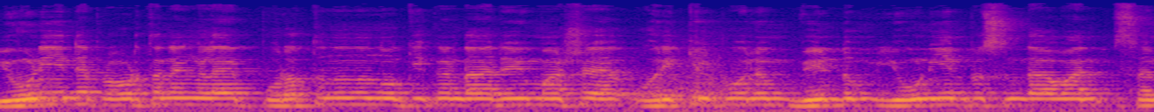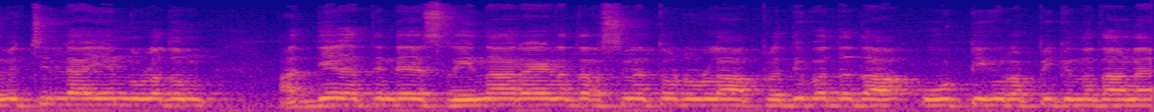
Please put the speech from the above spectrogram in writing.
യൂണിയന്റെ പ്രവർത്തനങ്ങളെ പുറത്തുനിന്ന് നോക്കിക്കണ്ട രവിമാഷ് ഒരിക്കൽ പോലും വീണ്ടും യൂണിയൻ പ്രസിഡന്റ് ആവാൻ ശ്രമിച്ചില്ല എന്നുള്ളതും അദ്ദേഹത്തിന്റെ ശ്രീനാരായണ ദർശനത്തോടുള്ള പ്രതിബദ്ധത ഊട്ടിയുറപ്പിക്കുന്നതാണ്.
